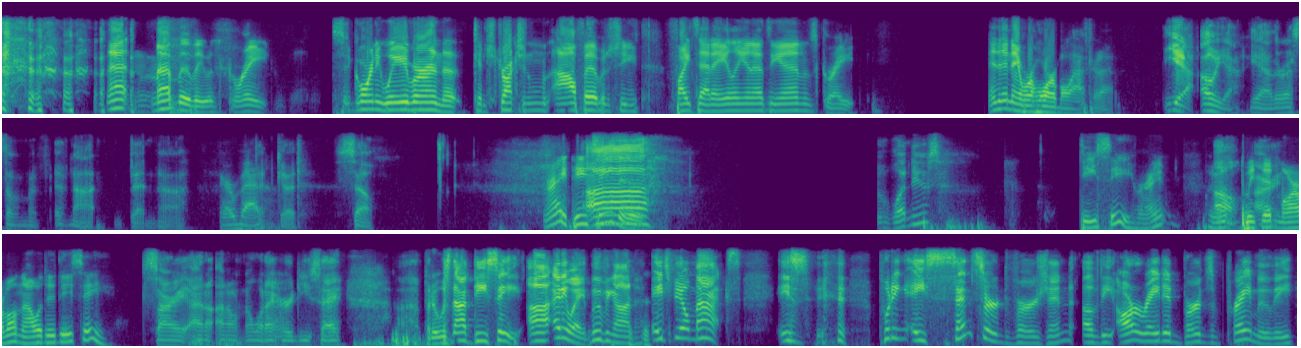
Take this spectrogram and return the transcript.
That that movie was great. Sigourney Weaver in the construction outfit when she fights that alien at the end. It's great. And then they were horrible after that. yeah. Oh yeah. Yeah. The rest of them have, have not been uh, They were been bad. good. So. All right, DC Uh, what news? news. DC, right? We, Oh, we did right. Marvel. Now we'll do DC. Sorry, I don't. I don't know what I heard you say, uh, but it was not DC. Uh, anyway, moving on. HBO Max is putting a censored version of the R-rated Birds of Prey movie,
